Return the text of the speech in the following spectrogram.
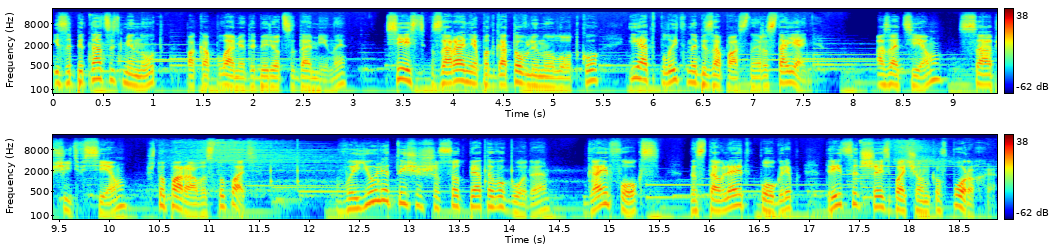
и за 15 минут, пока пламя доберется до мины, сесть в заранее подготовленную лодку и отплыть на безопасное расстояние. А затем сообщить всем, что пора выступать. В июле 1605 года Гай Фокс доставляет в погреб 36 бочонков пороха,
